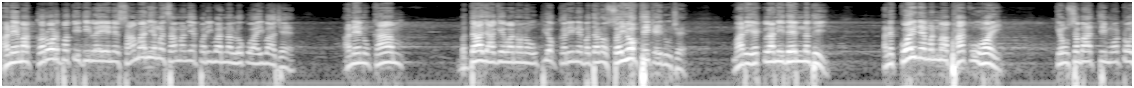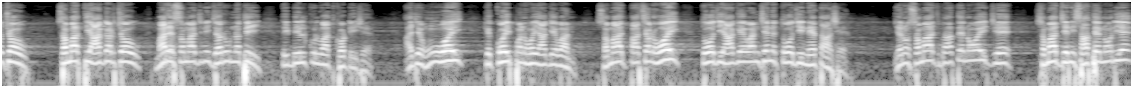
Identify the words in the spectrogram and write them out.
અને એમાં કરોડપતિથી લઈ અને સામાન્યમાં સામાન્ય પરિવારના લોકો આવ્યા છે. અને એનું કામ બધા જ આગેવાનોનો ઉપયોગ કરીને બધાનો સહયોગથી કર્યું છે. મારી એકલાની દેન નથી. અને કોઈને મનમાં ફાંકવું હોય કે હું સમાજથી મોટો છું, સમાજથી આગળ છું, મારે સમાજની જરૂર નથી, તો એ બિલકુલ વાત ખોટી છે. આજે હું હોય કે કોઈ પણ હોય આગેવાન, સમાજ પાછળ હોય તો જ આગેવાન છે ને તો જ નેતા છે. જેનો સમાજ સાથે ન હોય, જે સમાજ જેની સાથે ન રહે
